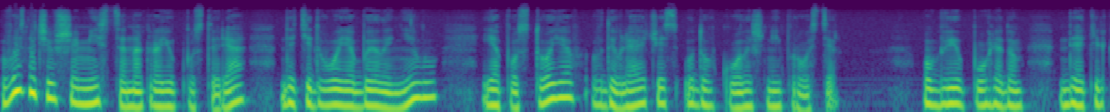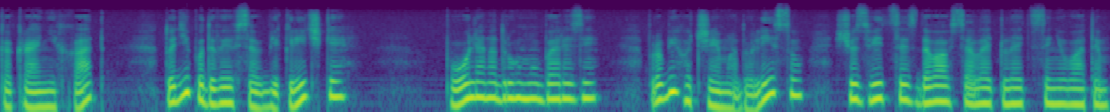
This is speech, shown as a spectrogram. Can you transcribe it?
Визначивши місце на краю пустиря, де ті двоє били нілу, я постояв, вдивляючись у довколишній простір, обвів поглядом декілька крайніх хат, тоді подивився в бік річки, поля на другому березі, пробіг очима до лісу, що звідси здавався ледь-ледь синюватим,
